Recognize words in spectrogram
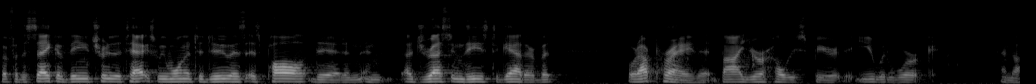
But for the sake of being true to the text, we wanted to do as, as Paul did and, and addressing these together. But Lord, I pray that by your Holy Spirit that you would work in the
